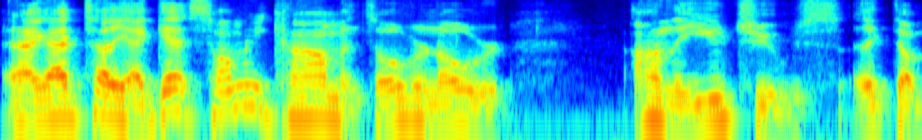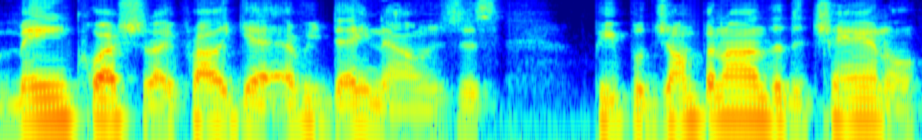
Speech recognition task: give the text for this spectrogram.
And I gotta tell you, I get so many comments over and over on the YouTubes. Like the main question I probably get every day now is just people jumping onto the channel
